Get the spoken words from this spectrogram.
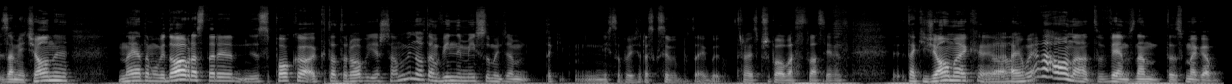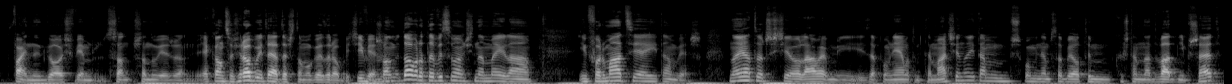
zamieciony. No ja tam mówię, dobra stary, spoko, a kto to robi jeszcze? Mówię, no tam w innym miejscu będzie taki, nie chcę powiedzieć raz ksywy, bo to jakby trochę jest przypałowa sytuacja, więc taki ziomek, no. a ja mówię, a ona, to wiem, znam, to jest mega fajny gość, wiem, szan szanuję, że jak on coś robi, to ja też to mogę zrobić. I wiesz, mm. on dobra, to wysyłam ci na maila informacje i tam wiesz. No ja to oczywiście olałem i zapomniałem o tym temacie, no i tam przypominam sobie o tym jakoś tam na dwa dni przed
